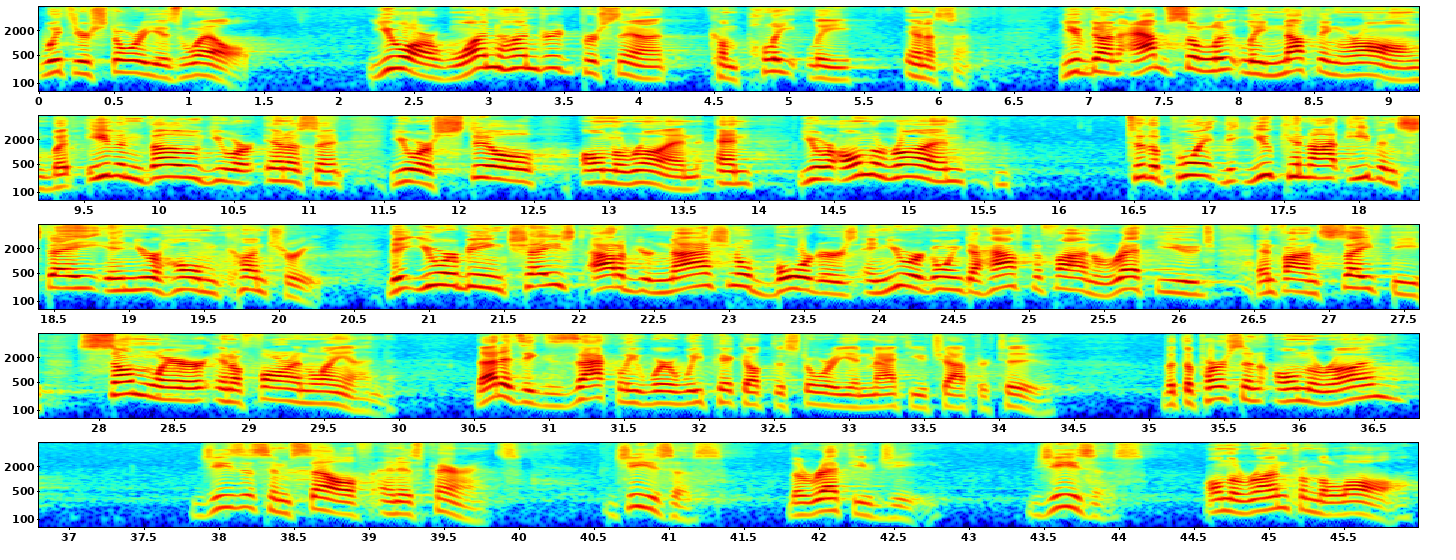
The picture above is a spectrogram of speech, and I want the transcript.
with your story as well. You are 100% completely innocent. You've done absolutely nothing wrong, but even though you are innocent, you are still on the run. And you are on the run to the point that you cannot even stay in your home country. That you are being chased out of your national borders and you are going to have to find refuge and find safety somewhere in a foreign land. That is exactly where we pick up the story in Matthew chapter 2. But the person on the run, Jesus himself and his parents. Jesus, the refugee. Jesus, on the run from the law.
